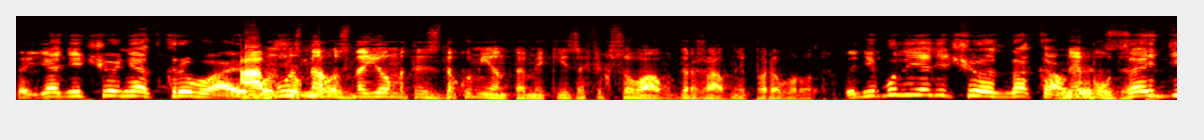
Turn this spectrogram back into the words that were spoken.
Да я ничего не открываю, А боже можна мой. ознайомитись з документом, який зафіксував державний переворот? Да не буду я ничего ознакомливать. Не будете. Зайди,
